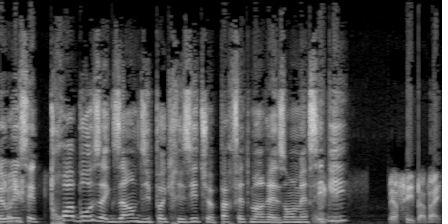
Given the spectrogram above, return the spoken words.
oui, c'est trois beaux exemples d'hypocrisie. Tu as parfaitement raison. Merci Guy. Merci, bye bye.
